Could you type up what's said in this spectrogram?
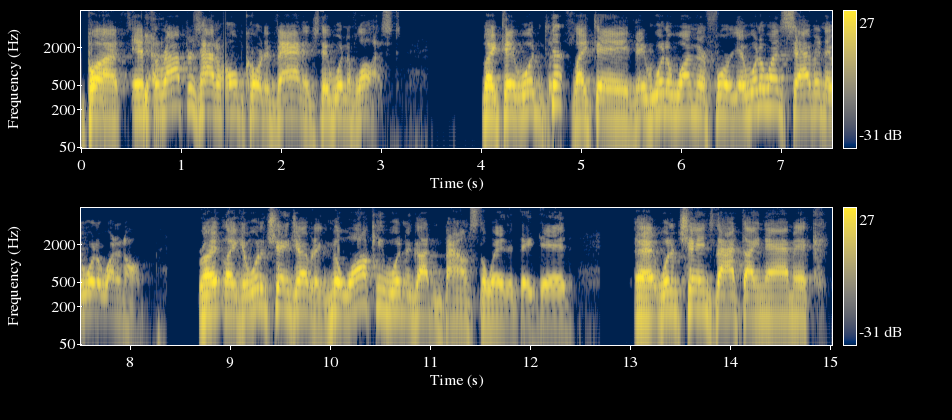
But if the Raptors had a home court advantage, they wouldn't have lost. Like they wouldn't have. Like they they would have won their four. They would have won seven. They would have won at home, right? Like it would have changed everything. Milwaukee wouldn't have gotten bounced the way that they did. Uh, it would have changed that dynamic.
